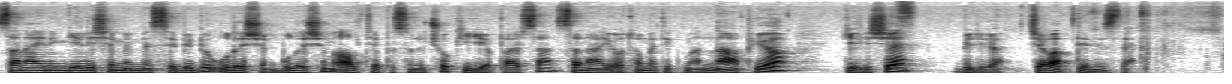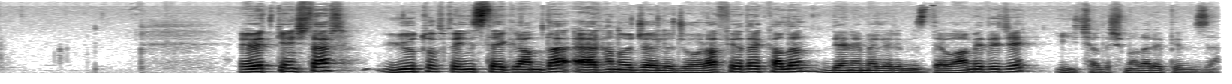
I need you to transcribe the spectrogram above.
sanayinin gelişememe sebebi ulaşım. Ulaşım altyapısını çok iyi yaparsan sanayi otomatikman ne yapıyor? Gelişebiliyor. Cevap denizde. Evet gençler, YouTube ve Instagram'da Erhan Hoca ile coğrafyada kalın. Denemelerimiz devam edecek. İyi çalışmalar hepinize.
